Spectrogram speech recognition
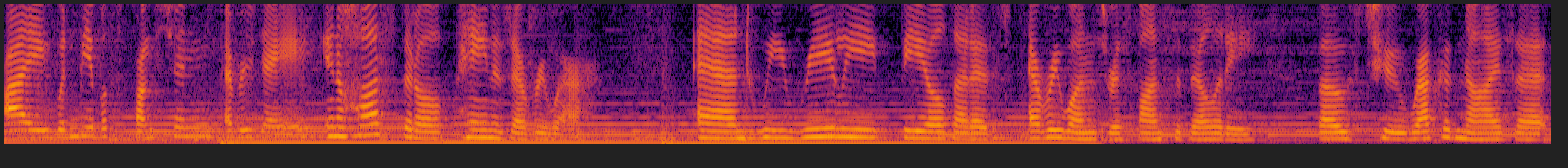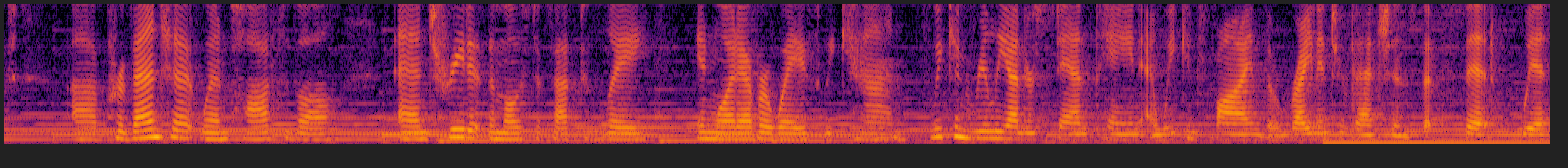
I wouldn't be able to function every day. In a hospital, pain is everywhere. And we really feel that it's everyone's responsibility both to recognize it, uh, prevent it when possible, and treat it the most effectively in whatever ways we can. If we can really understand pain and we can find the right interventions that fit with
